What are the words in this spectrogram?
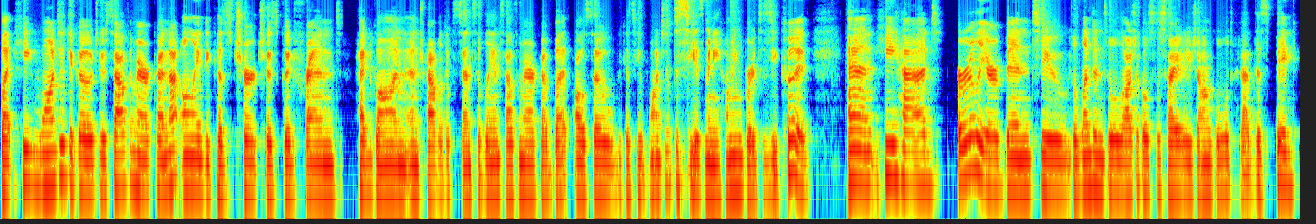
But he wanted to go to South America, not only because Church, his good friend, had gone and traveled extensively in South America, but also because he wanted to see as many hummingbirds as he could. And he had earlier been to the London Zoological Society. John Gould had this big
